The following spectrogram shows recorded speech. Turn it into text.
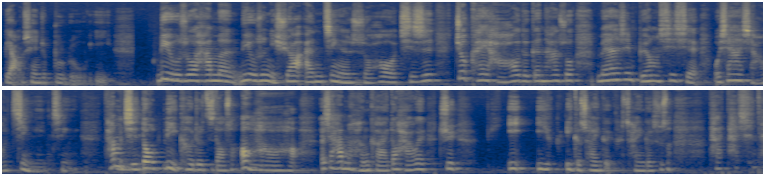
表现就不如意。例如说，他们，例如说你需要安静的时候，其实就可以好好的跟他说：“没关系，不用，谢谢，我现在想要静一静。”他们其实都立刻就知道说：“哦，好好好。”而且他们很可爱，都还会去一一一个穿一个，传一个，就说：“他他现在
